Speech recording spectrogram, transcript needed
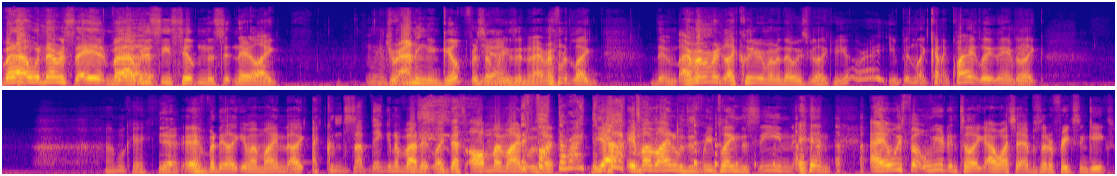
but I would never say it. But I would just see Silton sitting there like drowning in guilt for some Yeah. reason. And I remember like, I remember like clearly remember they always be like, "Are you all right? You've been like kind of quiet lately." And I'd be Yeah. like, "I'm okay." Yeah. But like in my mind, like I couldn't stop thinking about it. Like that's all my mind was fucked, like. all right? Yeah, fucked. in my mind was just replaying the scene, and I always felt weird until like I watched that episode of Freaks and Geeks.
